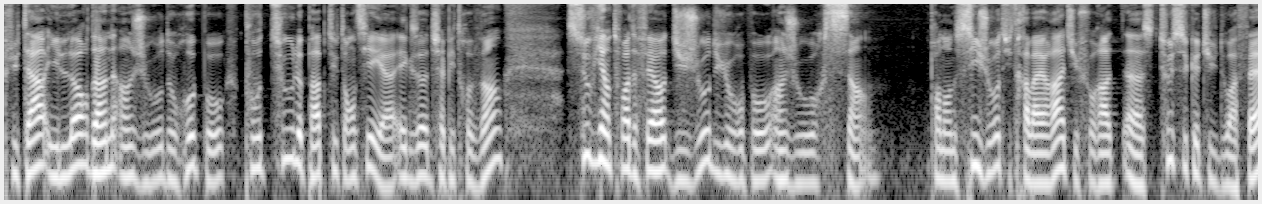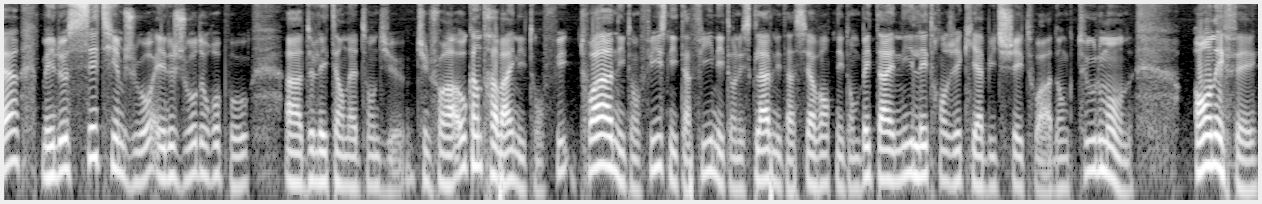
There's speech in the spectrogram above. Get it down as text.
plus tard, il leur donne un jour de repos pour tout le peuple tout entier. Exode chapitre 20. Souviens-toi de faire du jour du repos un jour saint pendant six jours, tu travailleras, tu feras euh, tout ce que tu dois faire, mais le septième jour est le jour de repos euh, de l'Éternel, ton Dieu. Tu ne feras aucun travail, ni ton toi, ni ton fils, ni ta fille, ni ton esclave, ni ta servante, ni ton bétail, ni l'étranger qui habite chez toi. Donc tout le monde. En effet,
